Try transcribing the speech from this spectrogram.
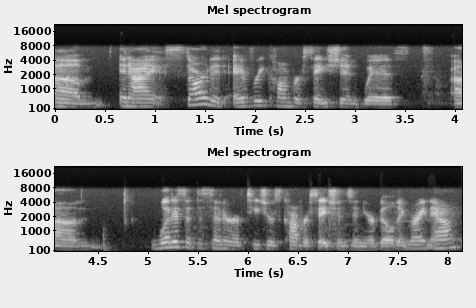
um, and I started every conversation with um, what is at the center of teachers' conversations in your building right now?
